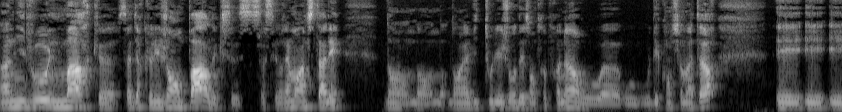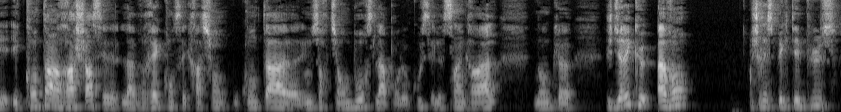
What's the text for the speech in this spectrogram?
un niveau, une marque, euh, c'est-à-dire que les gens en parlent et que ça s'est vraiment installé dans, la vie de tous les jours des entrepreneurs ou, euh, des consommateurs. Et, et, as un rachat, c'est la vraie consécration. Ou quand euh, une sortie en bourse, là, pour le coup, c'est le Saint Graal. Donc, je dirais que avant, je respectais plus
